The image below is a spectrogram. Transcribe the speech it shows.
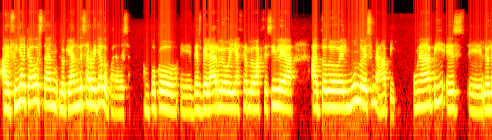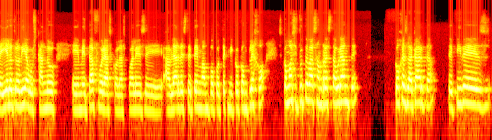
Al fin y al cabo, están lo que han desarrollado para un poco eh, desvelarlo y hacerlo accesible a, todo el mundo es una API. Una API es, eh, lo leí el otro día buscando eh, metáforas con las cuales hablar de este tema un poco técnico complejo. Es como si tú te vas a un restaurante, coges la carta, te pides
